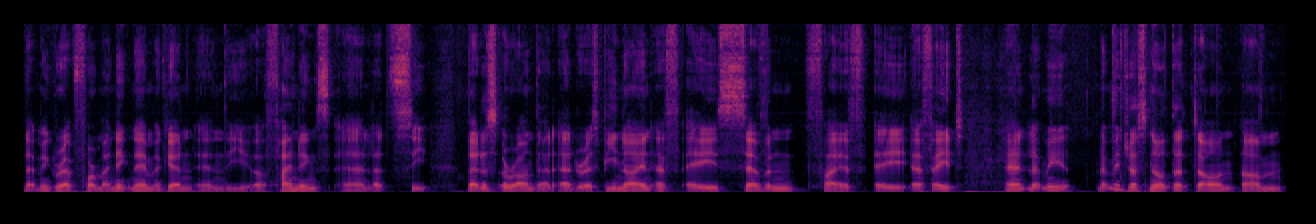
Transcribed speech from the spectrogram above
let me grab for my nickname again in the uh, findings, and let's see. That is around that address, B9FA75AF8. And let me let me just note that down um,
